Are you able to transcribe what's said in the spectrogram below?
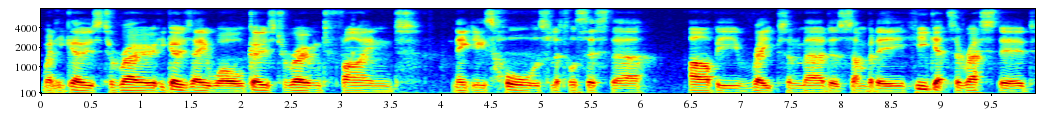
when he goes to Rome, he goes AWOL, goes to Rome to find Nately's whore's little sister. Aarfy rapes and murders somebody. He gets arrested.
